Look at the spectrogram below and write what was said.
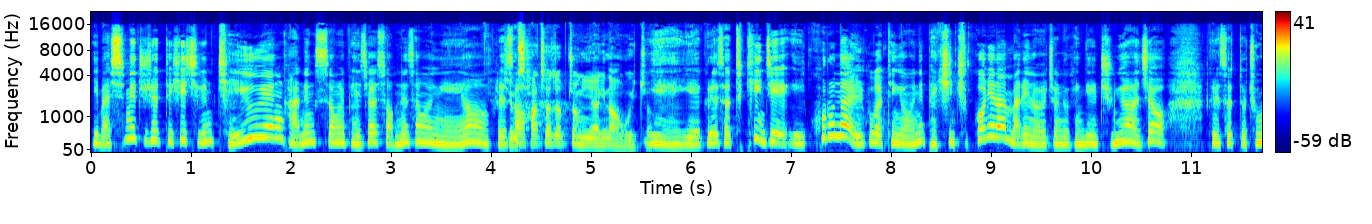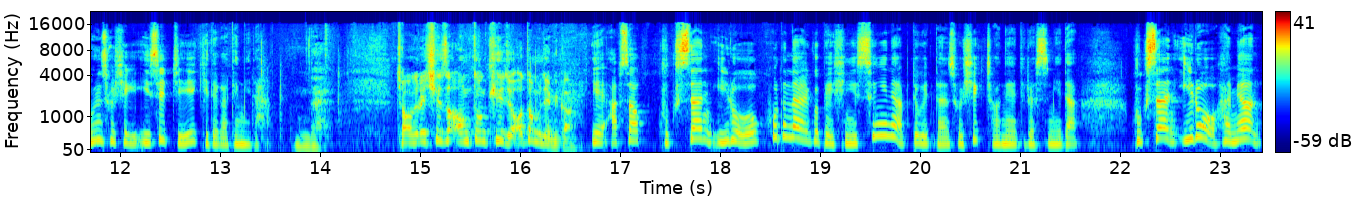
이 말씀해 주셨듯이 지금 재유행 가능성을 배제할 수 없는 상황이에요. 그래서 지금 4차 접종 이야기 나오고 있죠. 예, 예. 그래서 특히 이제 이 코로나19 같은 경우에는 백신 주권이라는 말이 나올 정도 굉장히 중요하죠. 그래서 또 좋은 소식이 있을지 기대가 됩니다. 네. 자, 오늘의 시사 엉뚱 퀴즈 어떤 문제입니까? 예, 앞서 국산 1호 코로나19 백신이 승인을 앞두고 있다는 소식 전해드렸습니다. 국산 1호 하면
